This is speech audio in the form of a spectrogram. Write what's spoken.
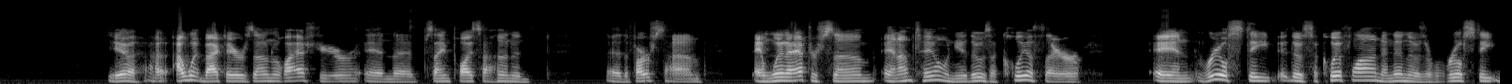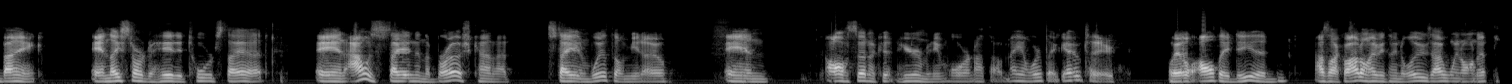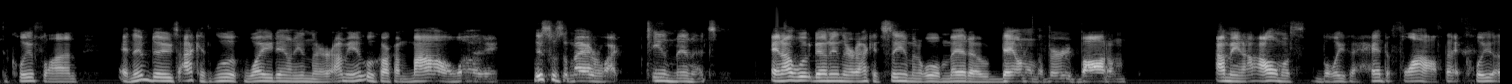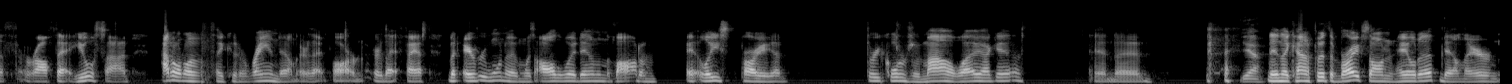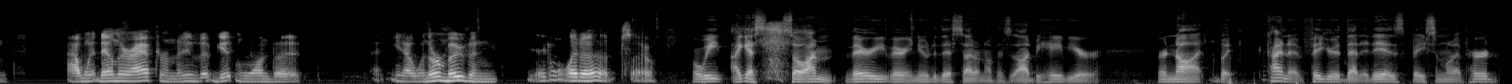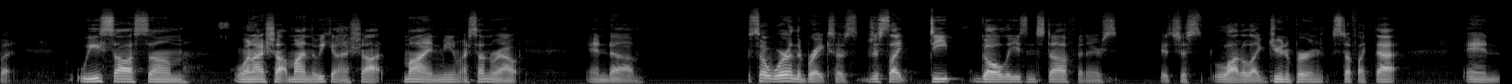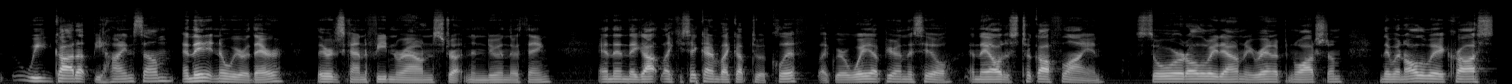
Yeah, I, I went back to Arizona last year, and the same place I hunted uh, the first time, and went after some. And I'm telling you, there was a cliff there, and real steep. There was a cliff line, and then there was a real steep bank, and they started headed towards that. And I was staying in the brush, kind of staying with them, you know. And all of a sudden, I couldn't hear them anymore, and I thought, man, where'd they go to? Well, all they did, I was like, well, I don't have anything to lose. I went on up to the cliff line and them dudes, I could look way down in there. I mean, it looked like a mile away. This was a matter of like 10 minutes. And I looked down in there, I could see them in a little meadow down on the very bottom. I mean, I almost believe they had to fly off that cliff or off that hillside. I don't know if they could have ran down there that far or that fast, but every one of them was all the way down in the bottom, at least probably a three quarters of a mile away, I guess. And uh, Yeah. then they kind of put the brakes on and held up down there, and I went down there after them and ended up getting one. But you know, when they're moving, they don't let up. So Well, we, I guess, so I'm very, very new to this. I don't know if this is odd behavior or, or not, but kind of figured that it is based on what I've heard. But we saw some when I shot mine the weekend I shot mine, me and my son were out, and um, so we're in the break, so it's just like deep gullies and stuff, and there's it's just a lot of like juniper and stuff like that. And we got up behind some, and they didn't know we were there. They were just kind of feeding around, strutting, and doing their thing. And then they got, like you said, kind of like up to a cliff. Like we were way up here on this hill, and they all just took off flying, soared all the way down. We ran up and watched them, and they went all the way across.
